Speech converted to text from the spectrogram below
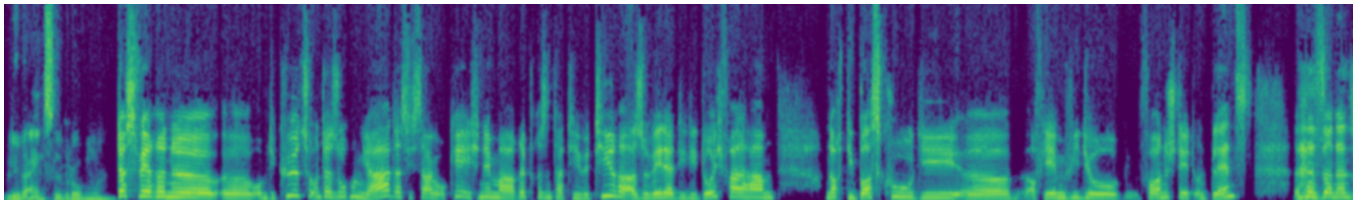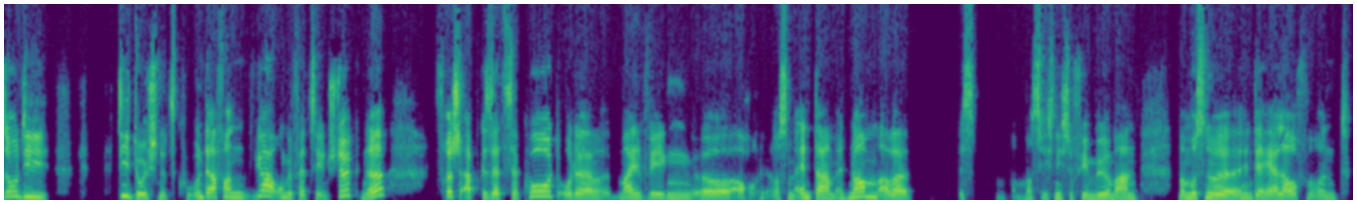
lieber Einzelproben? Das wäre eine, äh, um die Kühe zu untersuchen, ja, dass ich sage, okay, ich nehme mal repräsentative Tiere, also weder die, die Durchfall haben, noch die Bosskuh, die äh, auf jedem Video vorne steht und glänzt, äh, sondern so die, die Durchschnittskuh. Und davon, ja, ungefähr zehn Stück, ne? Frisch abgesetzter Kot oder meinetwegen äh, auch aus dem Enddarm entnommen, aber ist, man muss sich nicht so viel Mühe machen. Man muss nur hinterherlaufen und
